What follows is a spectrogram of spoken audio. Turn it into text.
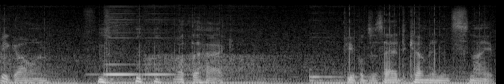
should be going. what the heck? People just had to come in and snipe.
